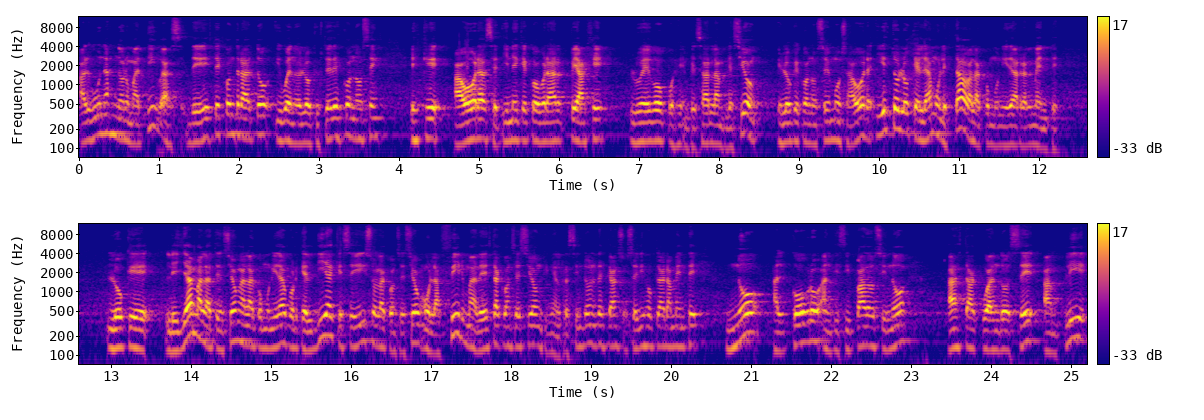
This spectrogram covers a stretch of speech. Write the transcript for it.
algunas normativas de este contrato y bueno, lo que ustedes conocen es que ahora se tiene que cobrar peaje luego pues empezar la ampliación, es lo que conocemos ahora. Y esto es lo que le ha molestado a la comunidad realmente. Lo que le llama la atención a la comunidad, porque el día que se hizo la concesión o la firma de esta concesión, que en el recinto del descanso se dijo claramente no al cobro anticipado, sino hasta cuando se amplíe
